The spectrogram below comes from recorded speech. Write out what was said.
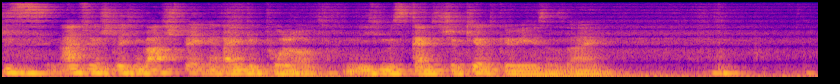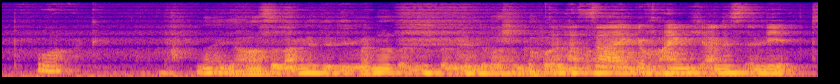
dieses in Anführungsstrichen Waschbecken reingepullert. Ich muss ganz schockiert gewesen sein. Naja, solange dir die Männer dann nicht beim Händewaschen geholfen Dann hast du eigentlich auch eigentlich alles erlebt.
